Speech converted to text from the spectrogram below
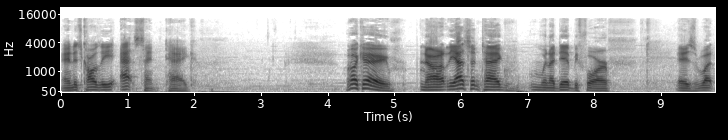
And it's called the accent tag. Okay, now the accent tag, when I did before, is what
